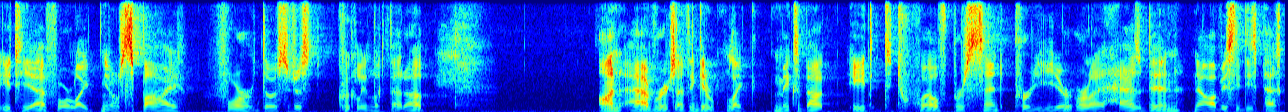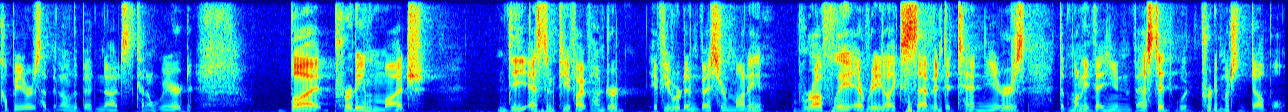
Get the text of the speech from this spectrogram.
ETF or like, you know, SPY for those to just quickly look that up, on average, I think it like makes about 8 to 12% per year, or it has been. Now, obviously, these past couple years have been a little bit nuts, kind of weird. But pretty much the S&P 500, if you were to invest your money, roughly every like 7 to 10 years, the money that you invested would pretty much double.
